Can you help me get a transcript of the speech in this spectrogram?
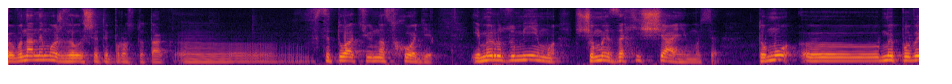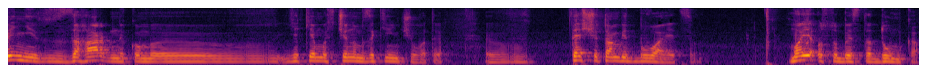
вона не може залишити просто так е, ситуацію на сході. І ми розуміємо, що ми захищаємося. Тому е, ми повинні з загарбником е, якимось чином закінчувати е, те, що там відбувається. Моя особиста думка,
